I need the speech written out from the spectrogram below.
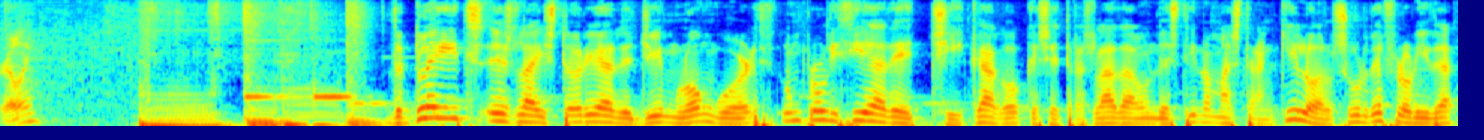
Really? The Glades es la historia de Jim Longworth, un policía de Chicago que se traslada a un destino más tranquilo al sur de Florida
